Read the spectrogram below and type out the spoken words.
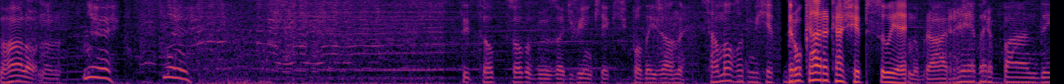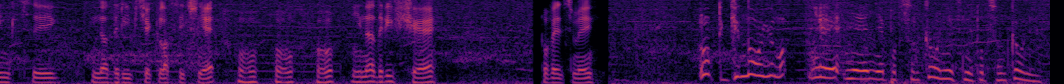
No halo, no. Nie, nie. Ty, co, co to były za dźwięki jakieś podejrzane? Samochód mi się... Drukarka się psuje. Dobra, rubber banding, cyk. Na drifcie klasycznie. O, o, o. I na drifcie. Powiedzmy. O ty gnoju, no. Nie, nie, nie pod sam koniec, nie pod sam koniec.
